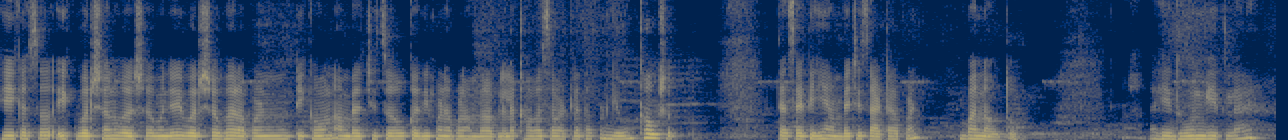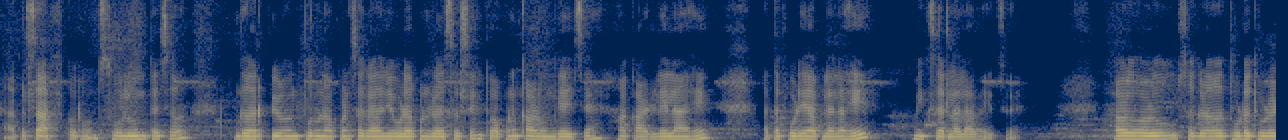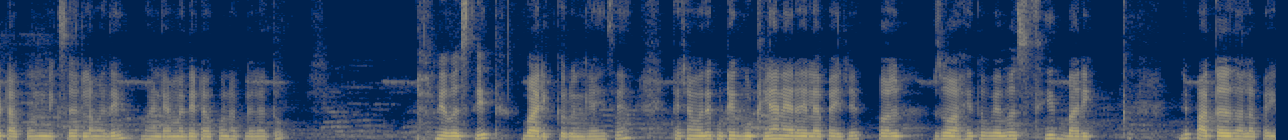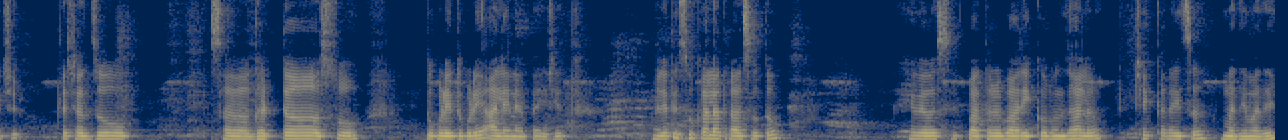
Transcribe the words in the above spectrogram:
हे कसं एक वर्षानुवर्ष म्हणजे वर्षभर आपण टिकवून आंब्याची चव कधी पण आपण आंबा आपल्याला खावासा वाटला तर आपण घेऊन खाऊ शकतो. त्यासाठी ही आंब्याची साठं आपण बनवतो. हे धुवून घेतलं आहे आता साफ करून सोलून त्याचं गर पिळून पूर्ण आपण सगळा जेवढा पण रस असेल तो आपण काढून घ्यायचा आहे हा काढलेला आहे. आता पुढे आपल्याला हे मिक्सरला लावायचं आहे हळूहळू सगळं थोडं थोडं टाकून मिक्सरला मध्ये भांड्यामध्ये टाकून आपल्याला तो व्यवस्थित बारीक करून घ्यायचा आहे. त्याच्यामध्ये कुठे गुठल्या नाही राहिल्या पाहिजेत. पल्प जो आहे तो व्यवस्थित बारीक म्हणजे पातळ झाला पाहिजे. त्याच्यात जो स घट्ट असतो तुकडे तुकडे आले नाही पाहिजेत. म्हणजे ते सुकायला त्रास होतो. हे व्यवस्थित पातळ बारीक करून झालं चेक करायचं मध्ये मध्ये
